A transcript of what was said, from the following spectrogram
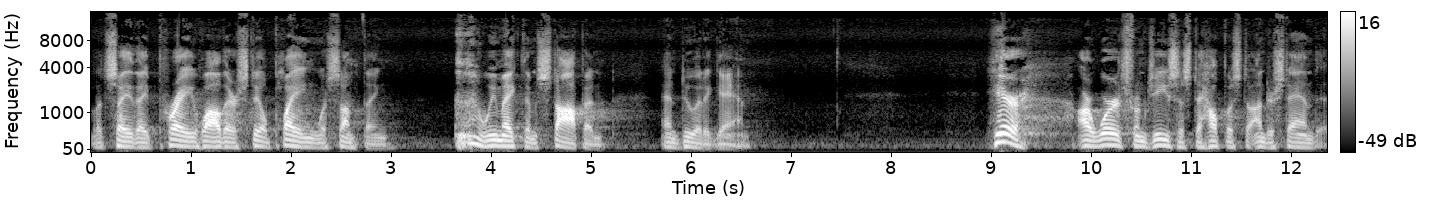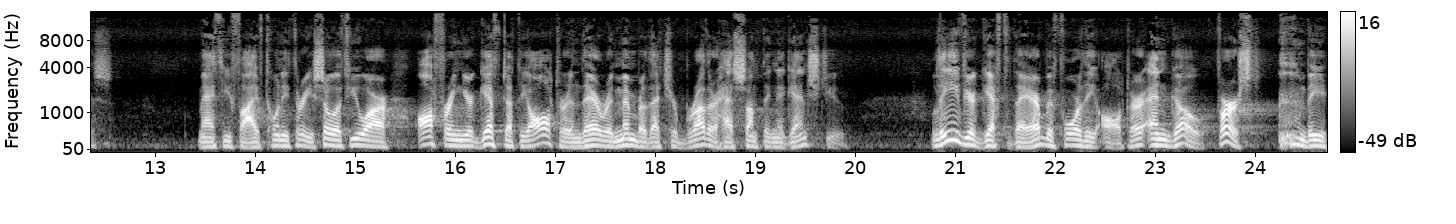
let's say they pray while they're still playing with something, we make them stop and, and do it again. Here are words from Jesus to help us to understand this. Matthew 5 23. So if you are offering your gift at the altar and there remember that your brother has something against you, leave your gift there before the altar and go. First, be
